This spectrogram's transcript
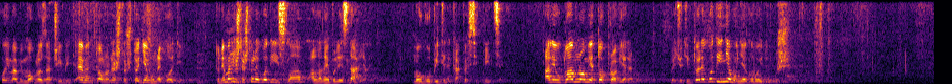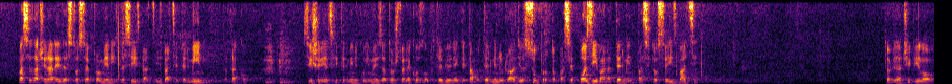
kojima bi moglo znači biti eventualno nešto što njemu ne godi. To nema ništa što ne godi islamu, Allah najbolje zna, jel? Mogu biti nekakve sitnice. Ali uglavnom je to provjereno. Međutim, to ne godi njemu, njegovoj duši. Pa se znači naredi da se to sve promijeni, da se izbaci, izbaci termini, tako? svi šarijetski termini koji imaju, zato što je neko zlopotrebio negdje tamo termin uradio suprotno, pa se poziva na termin, pa se to sve izbaci. To bi znači bilo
